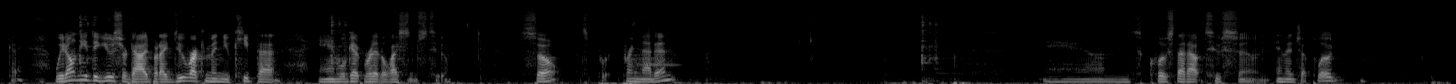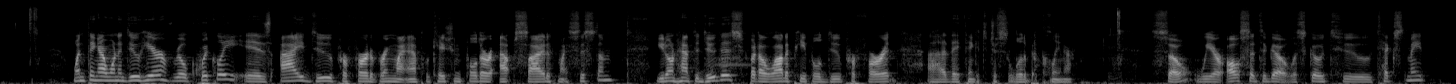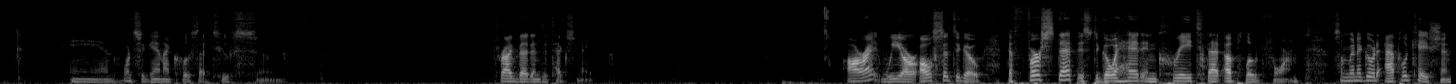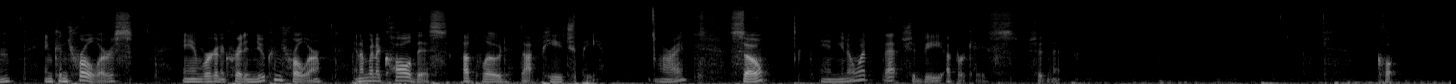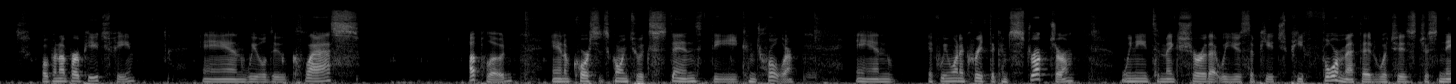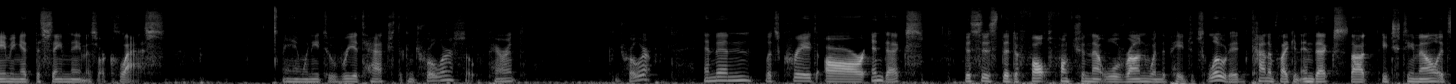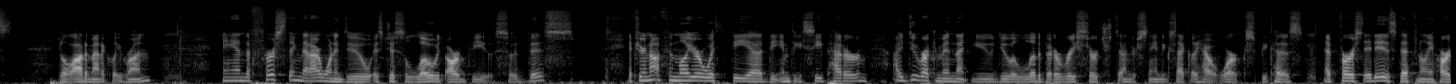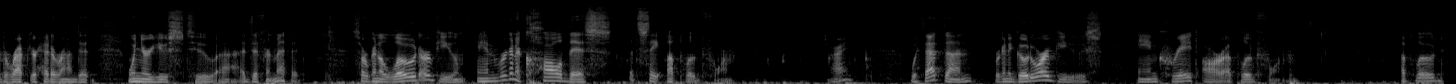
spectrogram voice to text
Okay, we don't need the user guide, but I do recommend you keep that, and we'll get rid of the license too. So let's bring that in. And close that out too soon. Image upload. One thing I want to do here real quickly is I do prefer to bring my application folder outside of my system. You don't have to do this, but a lot of people do prefer it. Uh, they think it's just a little bit cleaner. So we are all set to go. Let's go to TextMate. And once again, I close that too soon. Drag that into TextMate. All right, we are all set to go. The first step is to go ahead and create that upload form. So I'm going to go to Application and Controllers, and we're going to create a new controller, and I'm going to call this upload.php. All right, so, and you know what? That should be uppercase, shouldn't it? Open up our PHP and we will do class upload and of course it's going to extend the controller. And if we want to create the constructor we need to make sure that we use the PHP4 method which is just naming it the same name as our class. And we need to reattach the controller so parent controller. And then let's create our index. This is the default function that will run when the page is loaded kind of like an index.html it's it'll automatically run. And the first thing that I want to do is just load our view. So this, if you're not familiar with the, uh, the MVC pattern, I do recommend that you do a little bit of research to understand exactly how it works because at first it is definitely hard to wrap your head around it when you're used to uh, a different method. So we're going to load our view and we're going to call this, let's say upload form. All right. With that done, we're going to go to our views and create our upload form. Upload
